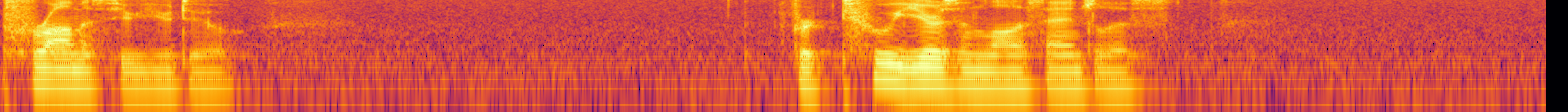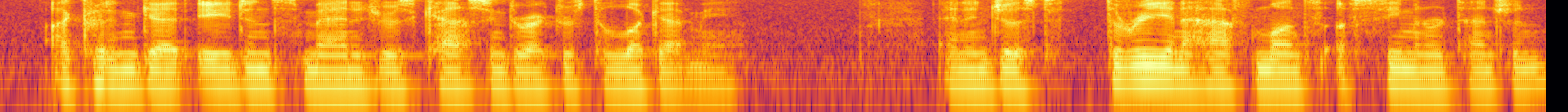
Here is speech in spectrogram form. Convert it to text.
promise you, you do. For two years in Los Angeles, I couldn't get agents, managers, casting directors to look at me. And in just three and a half months of semen retention.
